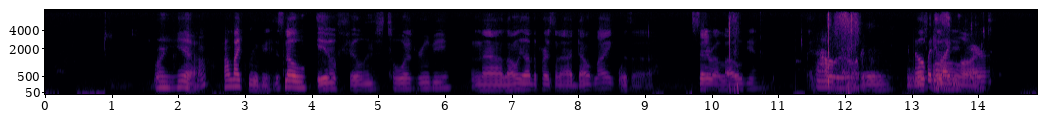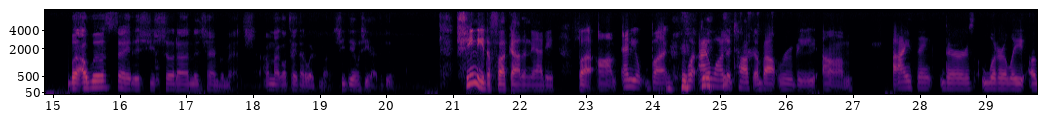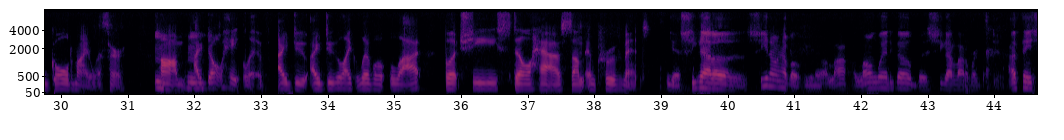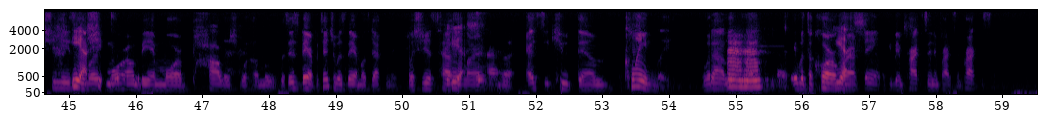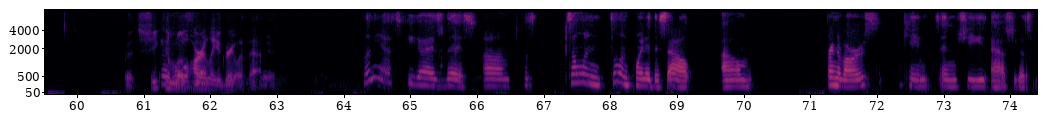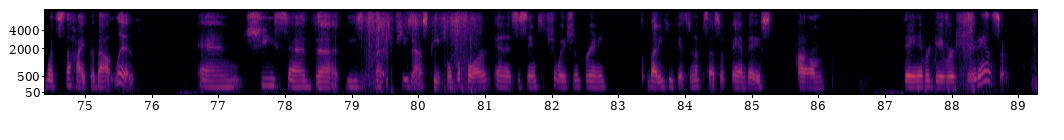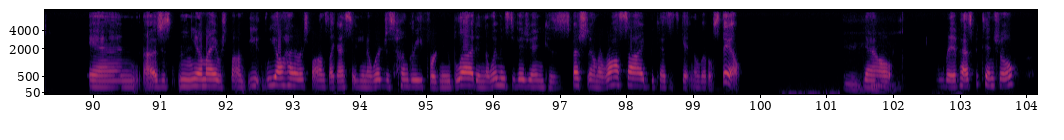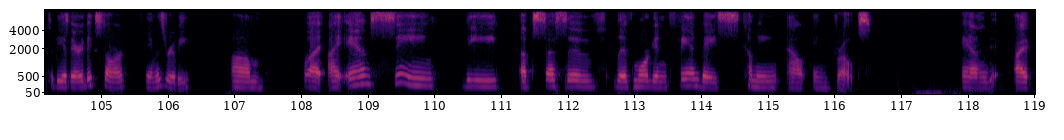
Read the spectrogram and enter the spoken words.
Well, yeah, mm-hmm. I like Ruby. There's no ill feelings towards Ruby. Now, the only other person I don't like was uh Sarah Logan. Oh Lord. Nobody likes Sarah. But I will say that she showed out in the chamber match. I'm not gonna take that away from her. She did what she had to do. She need to fuck out of Natty. But um any but what I want to talk about Ruby, um, I think there's literally a gold mine with her. Um, mm-hmm. I don't hate Liv. I do I do like Liv a lot, but she still has some improvement. Yeah, she got a she don't have a you know a lot a long way to go, but she got a lot of work to do. I think she needs yeah, to work she, more on being more polished with her moves. It's there, potential is there most definitely, but she just has yes. to learn how to execute them cleanly without looking uh-huh. like you know, it was a choreographed yes. thing. Like you've been practicing and practicing, and practicing. But she can I wholeheartedly agree with that. Yeah. Let me ask you guys this, um, because someone someone pointed this out. Um, friend of ours came and she asked, she goes, "What's the hype about Liv?" And she said that these that she's asked people before, and it's the same situation for anybody who gets an obsessive fan base. Um, they never gave her a straight answer. And I was just, mm, you know, my response, you, we all had a response. Like I said, you know, we're just hungry for new blood in the women's division, because especially on the Raw side, because it's getting a little stale. Mm-hmm. Now, Liv has potential to be a very big star, same as Ruby. Um, but I am seeing the obsessive Liv Morgan fan base coming out in droves. And I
